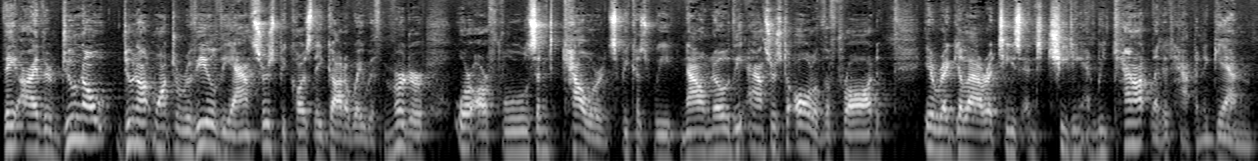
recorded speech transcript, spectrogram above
they either do, know, do not want to reveal the answers because they got away with murder, or are fools and cowards because we now know the answers to all of the fraud, irregularities, and cheating, and we cannot let it happen again.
